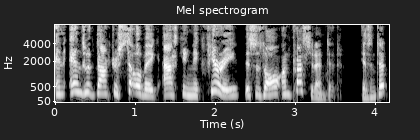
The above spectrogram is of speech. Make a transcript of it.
and ends with Dr. Selvig asking Nick Fury, this is all unprecedented, isn't it?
